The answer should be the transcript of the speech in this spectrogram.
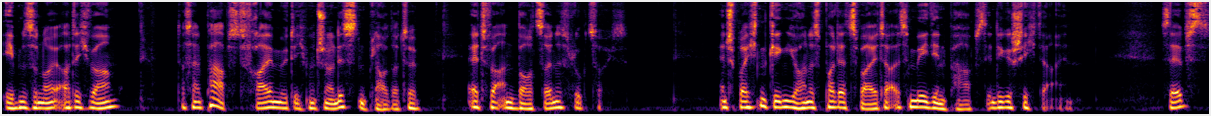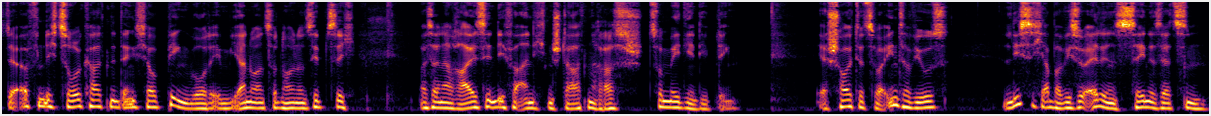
Ebenso neuartig war, dass ein Papst freimütig mit Journalisten plauderte, etwa an Bord seines Flugzeugs. Entsprechend ging Johannes Paul II. als Medienpapst in die Geschichte ein. Selbst der öffentlich zurückhaltende Deng Xiaoping wurde im Januar 1979 bei seiner Reise in die Vereinigten Staaten rasch zum Medienliebling. Er scheute zwar Interviews, ließ sich aber visuell in Szene setzen,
